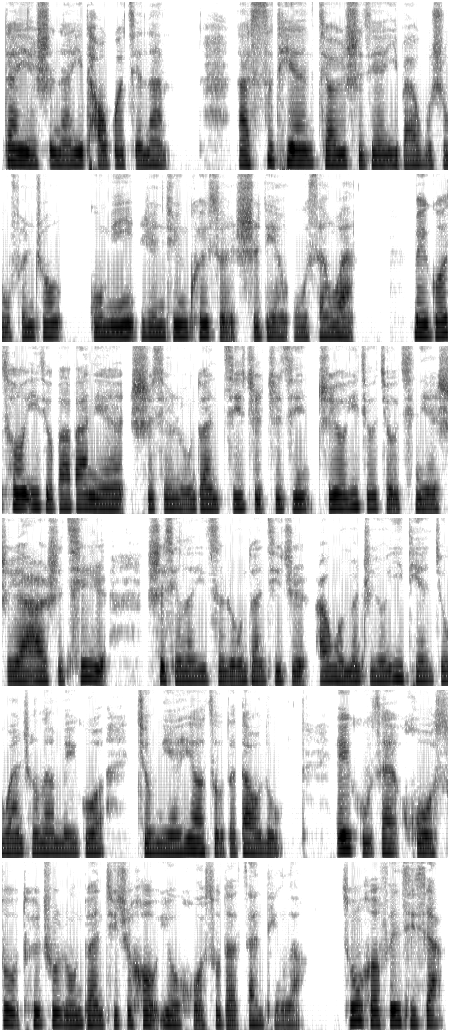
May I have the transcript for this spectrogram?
但也是难以逃过劫难。那四天交易时间一百五十五分钟，股民人均亏损十点五三万。美国从一九八八年实行熔断机制至今，只有一九九七年十月二十七日实行了一次熔断机制，而我们只用一天就完成了美国九年要走的道路。A 股在火速推出熔断机制后，又火速的暂停了。综合分析下。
